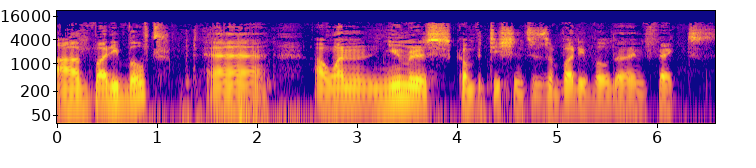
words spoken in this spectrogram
I bodybuilt. Uh, I won numerous competitions as a bodybuilder. In fact,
